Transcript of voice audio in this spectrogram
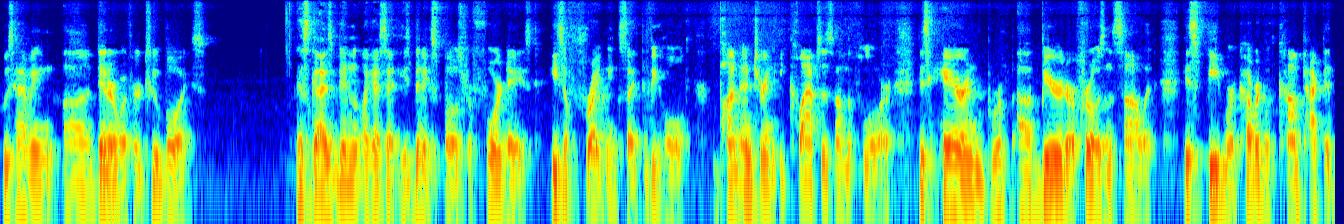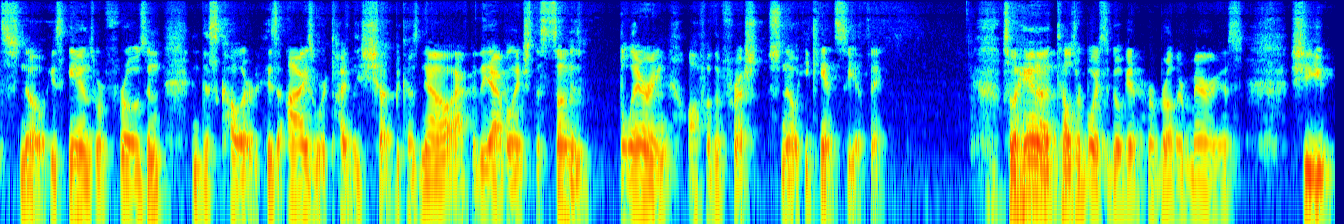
who's having uh, dinner with her two boys. This guy's been, like I said, he's been exposed for four days. He's a frightening sight to behold. Upon entering, he collapses on the floor. His hair and uh, beard are frozen solid. His feet were covered with compacted snow. His hands were frozen and discolored. His eyes were tightly shut because now, after the avalanche, the sun is blaring off of the fresh snow. He can't see a thing. So Hannah tells her boys to go get her brother Marius. She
